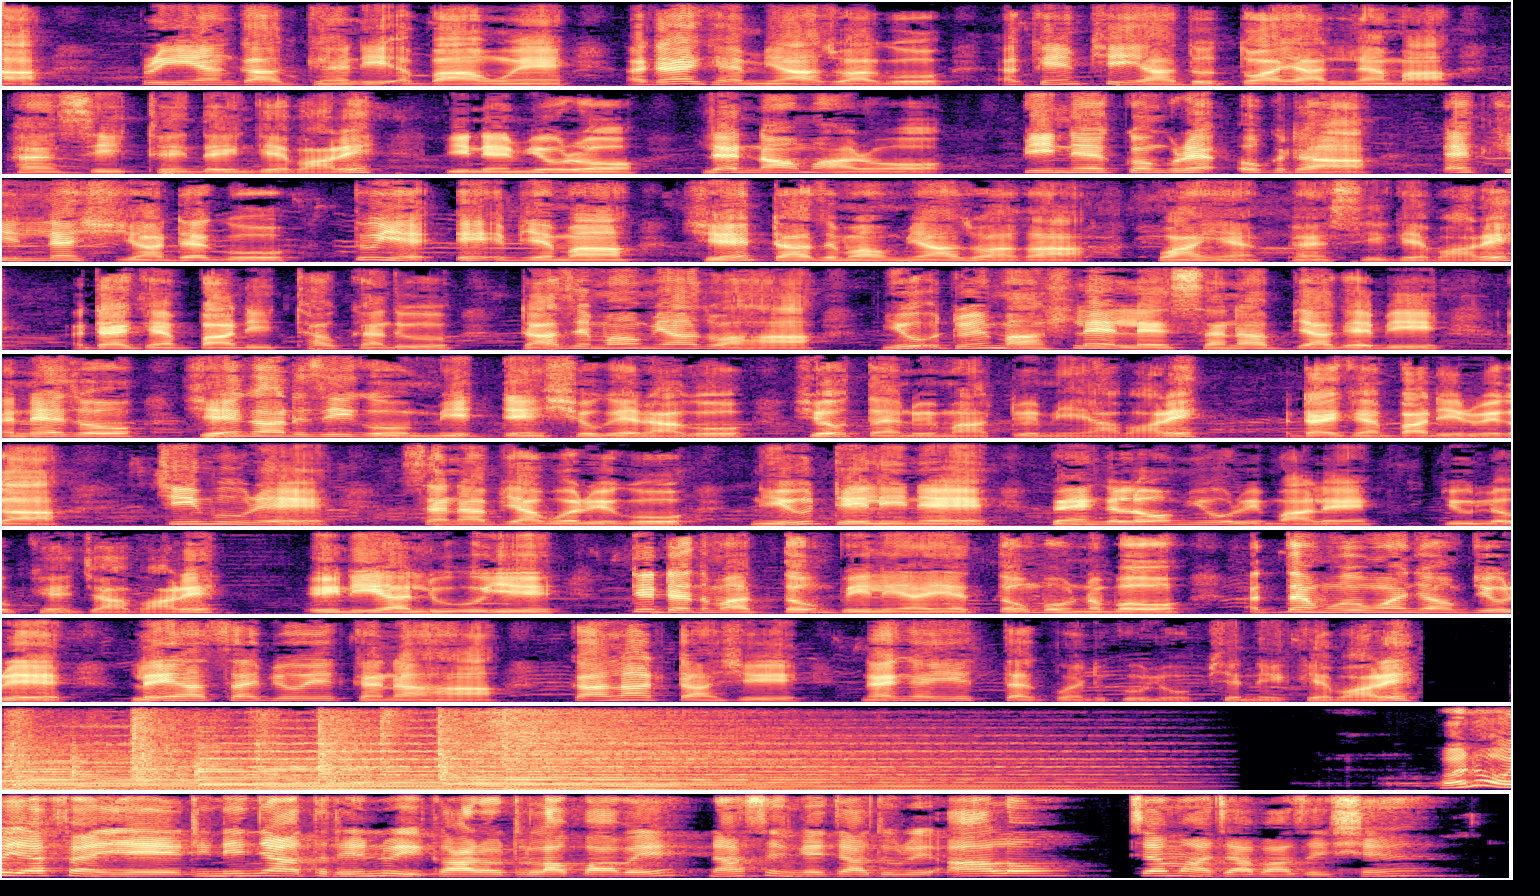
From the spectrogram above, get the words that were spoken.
ပရီယန်ကာဂန်ဒီအပါအဝင် အတိုက်အခံများစွာကိုအခင်းဖြစ်ရာသို့တွားရလမ်းမှာဖ မ်းဆီးထိန်းသိမ်းခဲ့ပါတယ်။ပြည်내မြို့တော်လက်နောင်းမှာတော့ပြည်내ကွန်ဂရက်ဥက္ကဋ္ဌအခီလက်ယာဒက်ကိုသူ့ရဲ့အိမ်အပြင်မှာရဲတားစမောင်းများစွာကဝိုင်းရန်ဖမ်းဆီးခဲ့ပါတယ်။အတိုက်ခံပါတီထောက်ခံသူဒါဇင်မောင်းများစွာဟာမြို့အတွင်းမှာလှည့်လည်ဆန္ဒပြခဲ့ပြီးအ ਨੇ ဆုံးရဲကားတစ်စီးကိုမီးတင်ရှို့ခဲ့တာကိုရုပ်သံတွေမှာတွေ့မြင်ရပါတယ်။အတိုက်ခံပါတီတွေကကြီးမှုတဲ့ဆန္ဒပြပွဲတွေကိုနယူးဒေလီနဲ့ဘန်ဂလောမြို့တွေမှာလည်းပြုလုပ်ခဲ့ကြပါတယ်။ အိန္ဒိယလူဦးရေ1.3ဘီလီယံရဲ့3ပုံ2ပုံအသက်မွေးဝမ်းကြောင်းပြုတဲ့လေယာစိုက်ပျိုးရေးကဏ္ဍဟာကာလတာရှည်နိုင်ငံရေးတပ်ကွင်းတစ်ခုလိုဖြစ်နေခဲ့ပါတယ်။ဝန်တော်ရဖန်ရဲ့ဒီနေ့ညသတင်းတွေကတော့ဒီလောက်ပါပဲနားဆင်ကြကြသူတွေအားလုံးကျမ်းမာကြပါစေရှင်။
